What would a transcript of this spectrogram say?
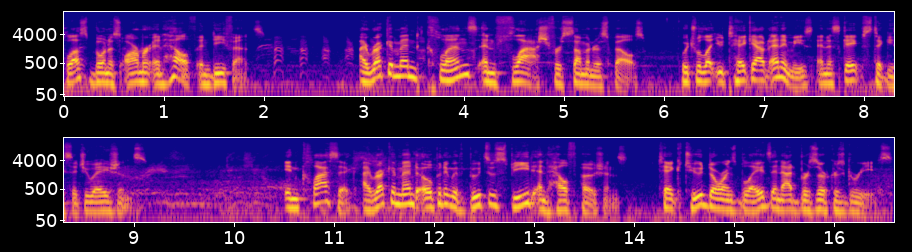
plus bonus armor and health in defense. I recommend Cleanse and Flash for summoner spells, which will let you take out enemies and escape sticky situations. In Classic, I recommend opening with Boots of Speed and Health Potions. Take two Doran's Blades and add Berserker's Greaves.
